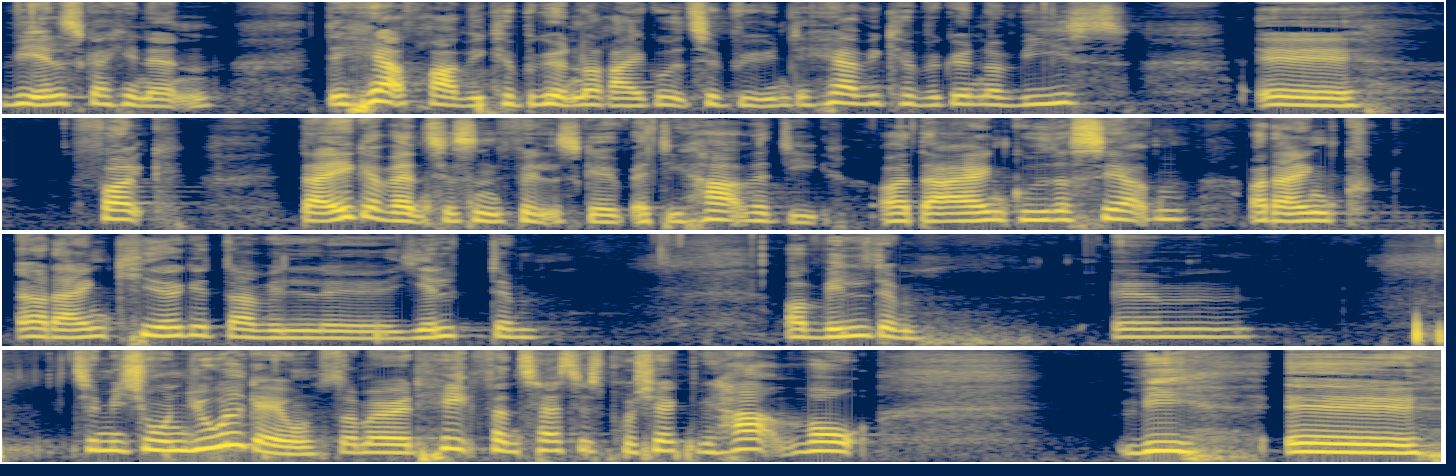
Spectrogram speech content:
vi elsker hinanden. Det er herfra, vi kan begynde at række ud til byen. Det er her, vi kan begynde at vise øh, folk, der ikke er vant til sådan et fællesskab, at de har værdi. Og at der er en Gud, der ser dem, og der er en, og der er en kirke, der vil øh, hjælpe dem og vil dem. Øhm, til Mission Julegave, som er et helt fantastisk projekt, vi har, hvor vi øh,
